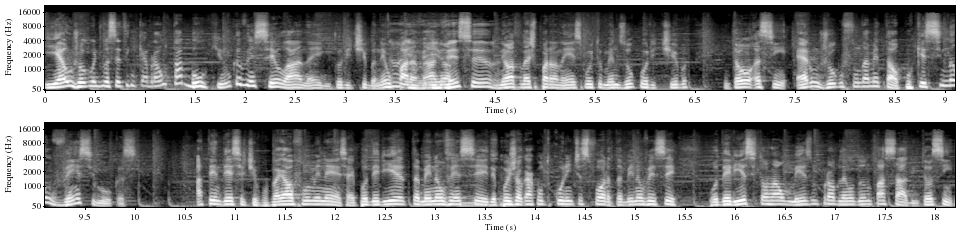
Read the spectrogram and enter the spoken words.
E é um jogo onde você tem que quebrar um tabu, que nunca venceu lá, né? Em Curitiba, nem Não, o Paraná, nem, venceu, o, né? nem o Atlético Paranaense, muito menos o Curitiba. Então, assim, era um jogo fundamental. Porque se não vence, Lucas, a tendência, tipo, pegar o Fluminense, aí poderia também não vencer, sim, depois jogar contra o Corinthians fora, também não vencer. Poderia se tornar o mesmo problema do ano passado. Então, assim,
